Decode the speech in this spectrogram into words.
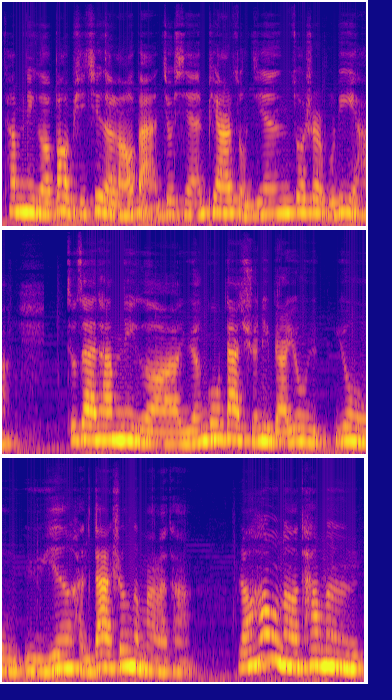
他们那个暴脾气的老板就嫌 PR 总监做事不利哈，就在他们那个员工大群里边用用语音很大声的骂了他。然后呢，他们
